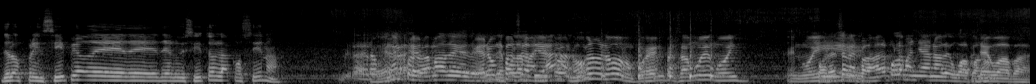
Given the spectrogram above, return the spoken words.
de los principios de, de- de Luisito en la cocina. Mira, era, el programa de- de- era un de por la mañana, ¿no? No, no, pues empezamos en hoy. En hoy Por eso en el programa de por la mañana de Guapa. de ¿no? Guapa.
